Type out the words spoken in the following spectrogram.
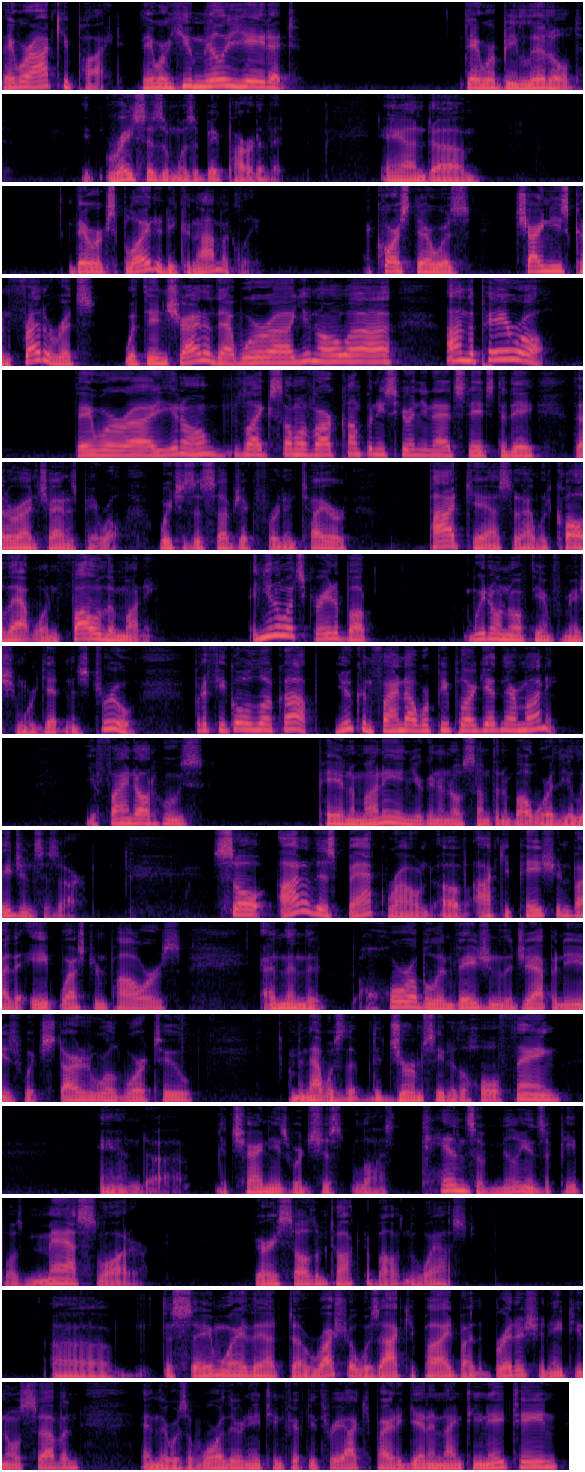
They were occupied. They were humiliated. They were belittled. It, racism was a big part of it. And um, they were exploited economically. Of course, there was Chinese Confederates within China that were, uh, you know, uh, on the payroll. They were, uh, you know, like some of our companies here in the United States today that are on China's payroll, which is a subject for an entire podcast, and I would call that one Follow the Money. And you know what's great about, we don't know if the information we're getting is true, but if you go look up, you can find out where people are getting their money. You find out who's paying the money, and you're going to know something about where the allegiances are. So, out of this background of occupation by the eight Western powers, and then the horrible invasion of the Japanese, which started World War II, I mean, that was the, the germ seed of the whole thing. And uh, the Chinese were just lost tens of millions of people as mass slaughter. Very seldom talked about in the West. Uh, the same way that uh, Russia was occupied by the British in 1807 and there was a war there in 1853, occupied again in 1918,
